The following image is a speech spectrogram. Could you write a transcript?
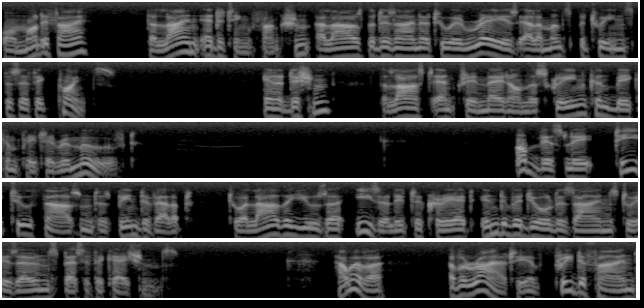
or modify, the line editing function allows the designer to erase elements between specific points. In addition, the last entry made on the screen can be completely removed. Obviously, T2000 has been developed to allow the user easily to create individual designs to his own specifications. However, a variety of predefined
